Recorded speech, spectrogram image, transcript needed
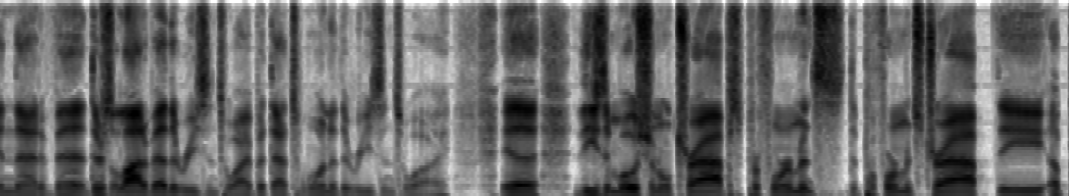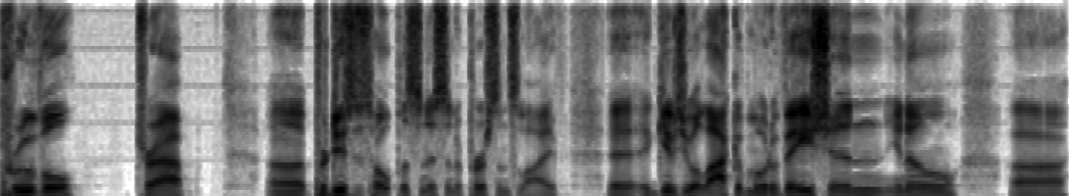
in that event. There's a lot of other reasons why, but that's one of the reasons why. Uh, these emotional traps, performance, the performance trap, the approval trap, uh, produces hopelessness in a person's life. Uh, it gives you a lack of motivation. You know, uh,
